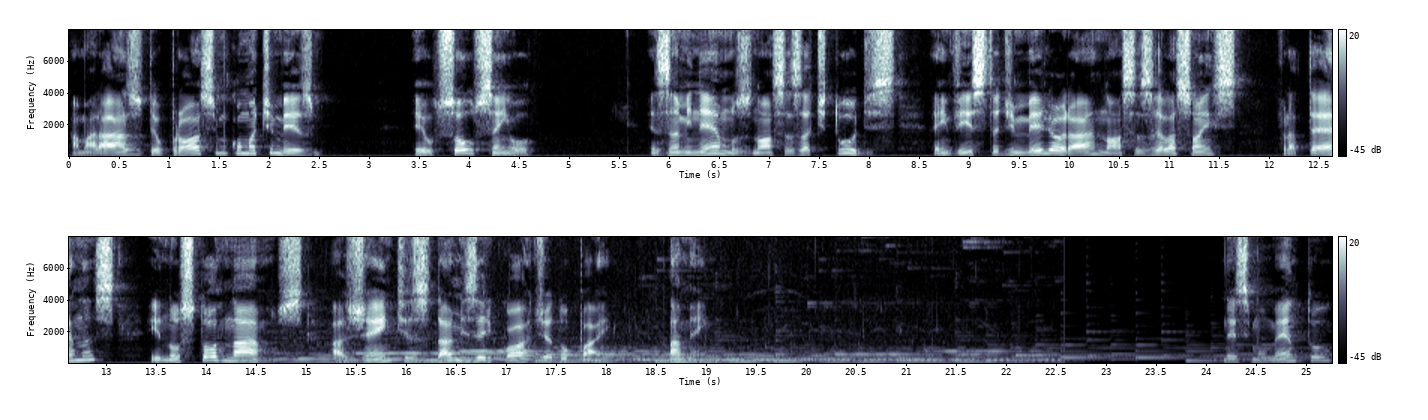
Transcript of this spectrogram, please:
Amarás o teu próximo como a ti mesmo. Eu sou o Senhor. Examinemos nossas atitudes em vista de melhorar nossas relações fraternas e nos tornarmos agentes da misericórdia do Pai. Amém. Nesse momento,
